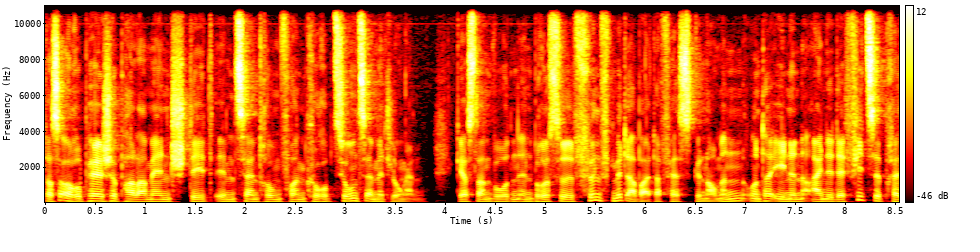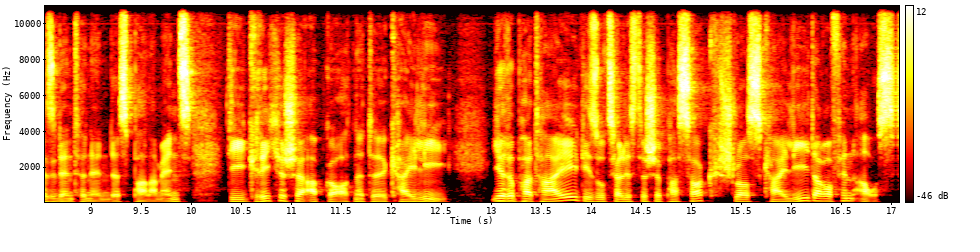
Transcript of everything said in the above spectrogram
Das Europäische Parlament steht im Zentrum von Korruptionsermittlungen. Gestern wurden in Brüssel fünf Mitarbeiter festgenommen, unter ihnen eine der Vizepräsidentinnen des Parlaments, die griechische Abgeordnete Kaili. Ihre Partei, die sozialistische PASOK, schloss Kaili daraufhin aus.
